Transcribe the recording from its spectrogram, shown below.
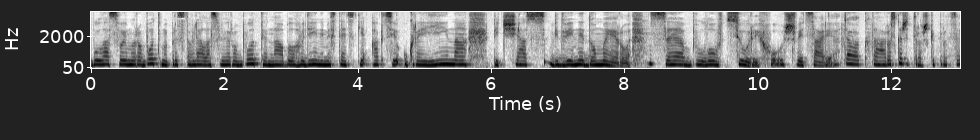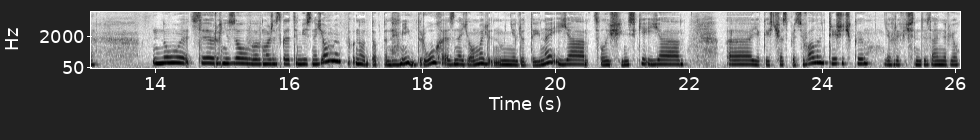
була своїми роботами, представляла свої роботи на благодійній мистецькій акції Україна під час від війни до миру. Це було в Цюриху, Швейцарія. Так. Та розкажи трошки про це. Ну, це організовував, можна сказати, мій знайомий, ну тобто не мій друг, а знайома мені людина. І я це Лещинський, і я е, якийсь час працювала трішечки, я графічний дизайнер його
